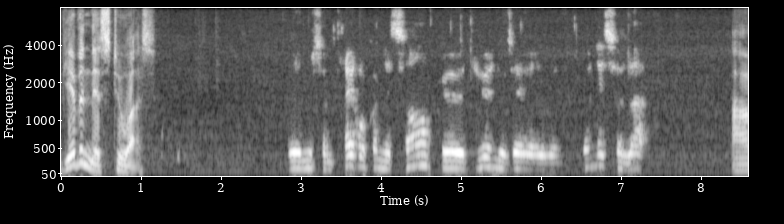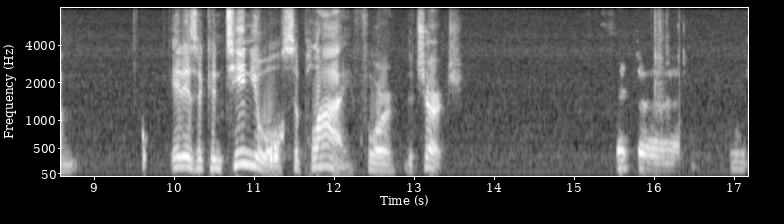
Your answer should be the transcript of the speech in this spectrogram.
given this to us. Et nous sommes très reconnaissants que Dieu nous ait donné cela. Um, it is a continual supply for the church. C'est euh, une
